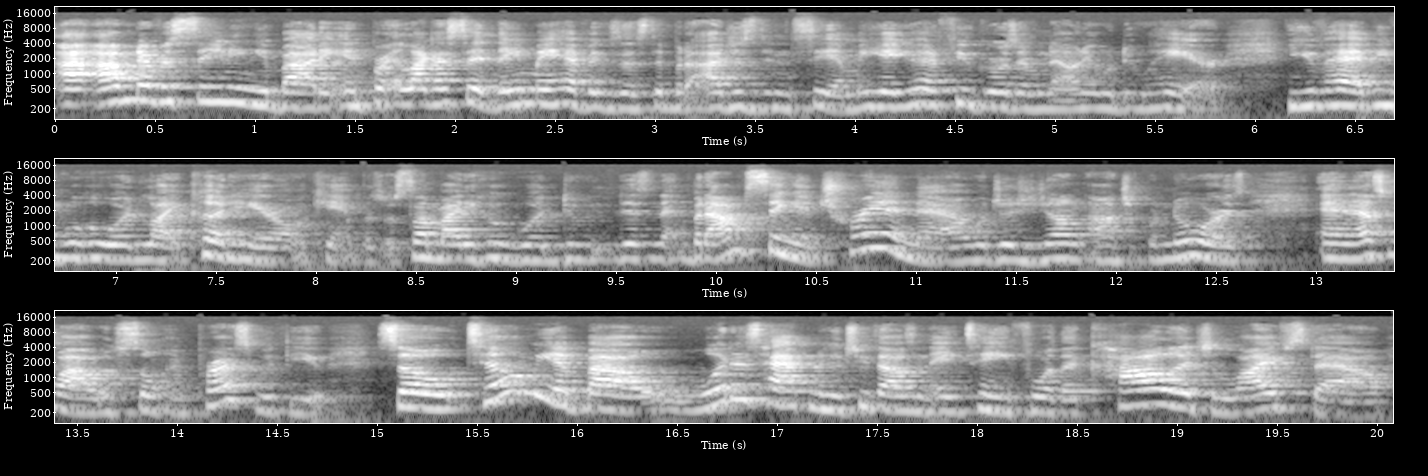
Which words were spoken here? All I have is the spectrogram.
I, have never seen anybody, and like I said, they may have existed, but I just didn't see. Them. I mean, yeah, you had a few girls every now and then would do hair. You've had people who would like cut hair on campus, or somebody who would do this and that. But I'm seeing a trend now, with just young entrepreneurs, and that's why I was so impressed with you. So tell me about what is happening in 2018 for the college lifestyle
